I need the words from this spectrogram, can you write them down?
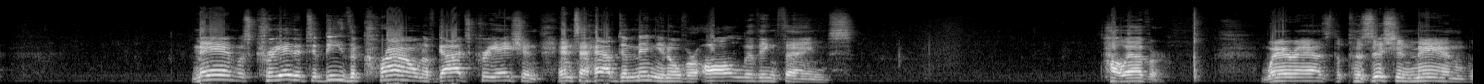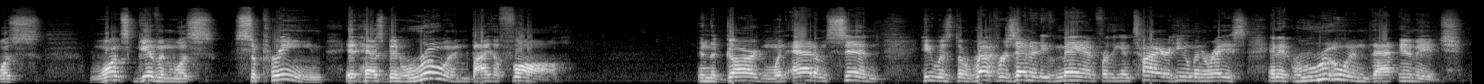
Man was created to be the crown of God's creation and to have dominion over all living things. However, whereas the position man was once given was supreme, it has been ruined by the fall. In the garden, when Adam sinned, he was the representative man for the entire human race, and it ruined that image.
